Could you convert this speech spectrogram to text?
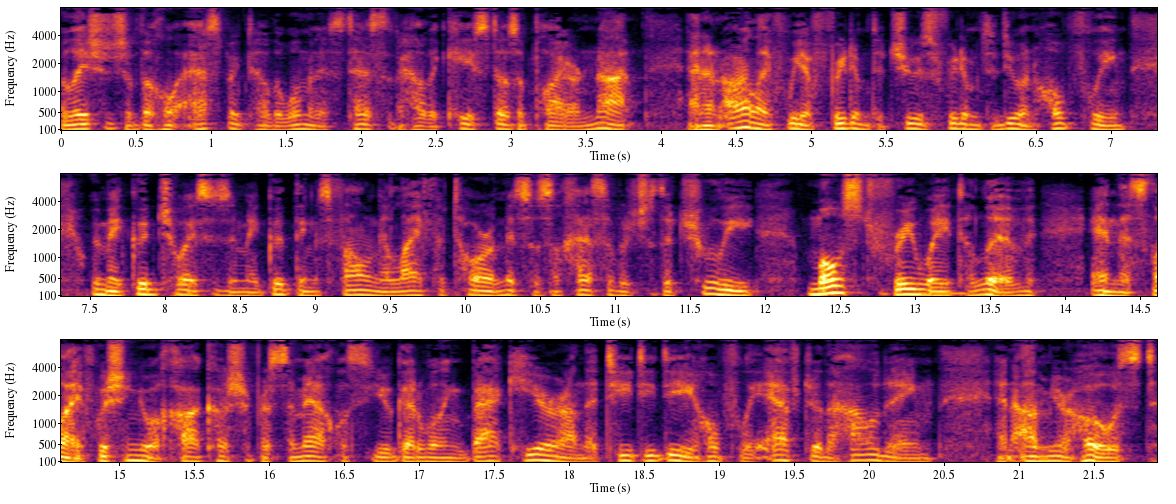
relationship, the whole aspect, how the woman is tested, how the case does apply or not. And in our life, we have freedom to choose, freedom to do, and hopefully we make good choices and make good things following a life of Torah, mitzvahs, and chesed, which is the truly most free way to live in this life. Wishing you a Chag Kosher for Sameach. We'll see you, God willing, back here on the TTD, hopefully after the holiday. And I'm your host,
